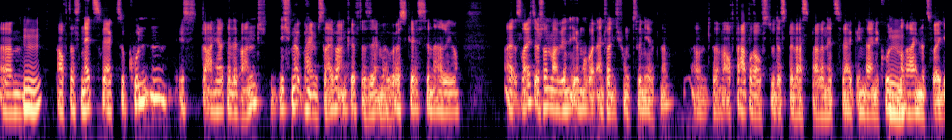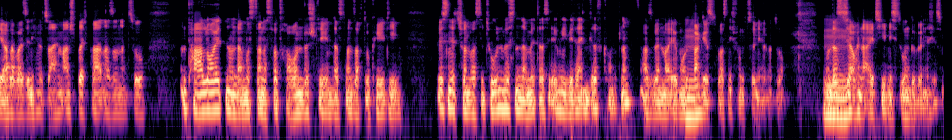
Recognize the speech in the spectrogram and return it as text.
Ähm, mhm. Auch das Netzwerk zu Kunden ist daher relevant, nicht nur beim Cyberangriff, das ist ja immer Worst-Case-Szenario. Also es reicht ja schon mal, wenn irgendwo was einfach nicht funktioniert. Ne? Und ähm, auch da brauchst du das belastbare Netzwerk in deine Kunden mhm. rein, und zwar idealerweise nicht nur zu einem Ansprechpartner, sondern zu ein paar Leuten. Und da muss dann das Vertrauen bestehen, dass man sagt, okay, die wissen jetzt schon, was sie tun müssen, damit das irgendwie wieder in den Griff kommt. Ne? Also wenn mal irgendwo ein mhm. Bug ist, was nicht funktioniert und so. Und mhm. das ist ja auch in der IT nicht so ungewöhnlich. Ist.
